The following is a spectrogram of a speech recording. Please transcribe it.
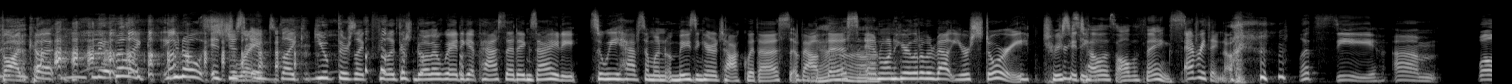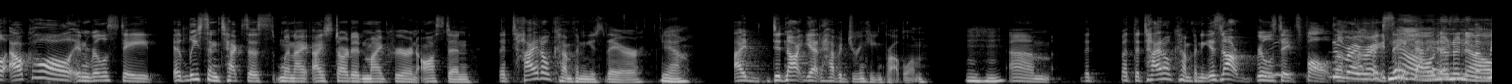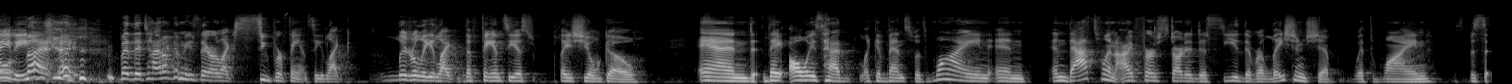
Vodka. but, but like you know, it's just Straight. it's like you. There's like feel like there's no other way to get past that anxiety. So we have someone amazing here to talk with us about this, and want to hear a little bit about your story, Tracy, tell us all the things. everything. No, Let's see. Um, well, alcohol in real estate, at least in Texas, when I, I started my career in Austin, the title companies there, Yeah. I did not yet have a drinking problem. Mm-hmm. Um, the, but the title company is not real estate's fault. Right, right. like, No, no, no, no. But maybe. But, uh, but the title companies there are like super fancy, like literally like the fanciest place you'll go. And they always had like events with wine and and that's when I first started to see the relationship with wine.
